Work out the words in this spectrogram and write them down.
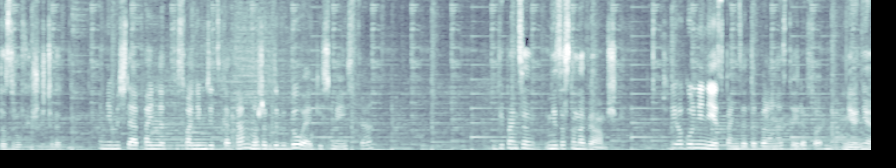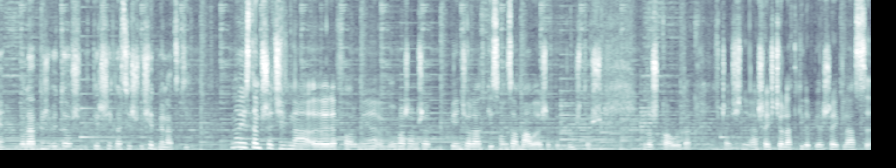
do zerówki sześcioletnie. A nie myślała Pani nad posłaniem dziecka tam? Może gdyby było jakieś miejsce? Wie Pani co, nie zastanawiałam się. Czyli ogólnie nie jest Pani zadowolona z tej reformy? Nie, nie, wolałabym, żeby do sz- pierwszej klasy szły siedmiolatki. No jestem przeciwna e, reformie. Uważam, że pięciolatki są za małe, żeby pójść do, sz- do szkoły tak wcześnie, a sześciolatki do pierwszej klasy.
